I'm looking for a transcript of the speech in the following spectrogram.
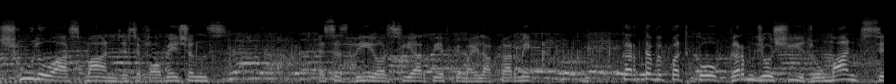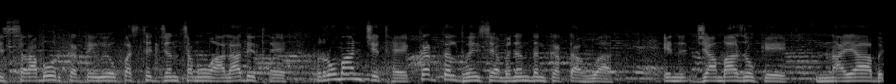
छू लो आसमान जैसे फॉर्मेशंस एसएसबी और सीआरपीएफ के महिला कार्मिक कर्तव्य पथ को गर्मजोशी, रोमांच से सराबोर करते हुए उपस्थित जनसमूह आलादित है, रोमांचित है, करतल ध्वनि से अभिनंदन करता हुआ इन जांबाजों के नायाब,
